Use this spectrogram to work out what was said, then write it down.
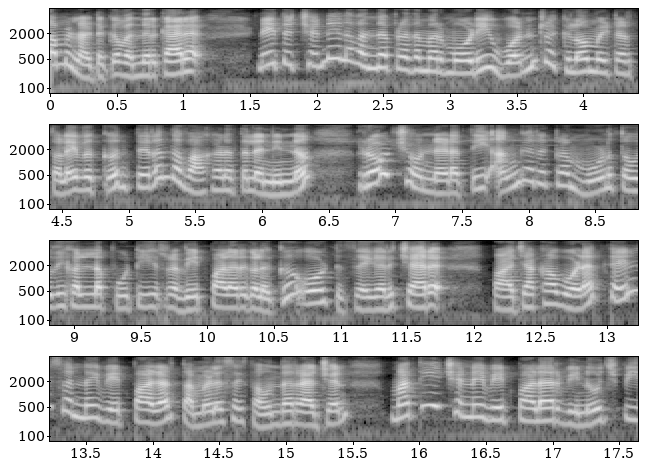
தமிழ்நாட்டுக்கு வந்திருக்காரு. நேற்று சென்னையில் வந்த பிரதமர் மோடி ஒன்றரை கிலோமீட்டர் தொலைவுக்கு திறந்த வாகனத்தில் நின்று ரோட் ஷோ நடத்தி அங்கே இருக்கிற மூணு தொகுதிகளில் போட்டியிடுற வேட்பாளர்களுக்கு ஓட்டு சேகரித்தார் பாஜகவோட தென் சென்னை வேட்பாளர் தமிழிசை சவுந்தரராஜன் மத்திய சென்னை வேட்பாளர் வினோஜ் பி.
